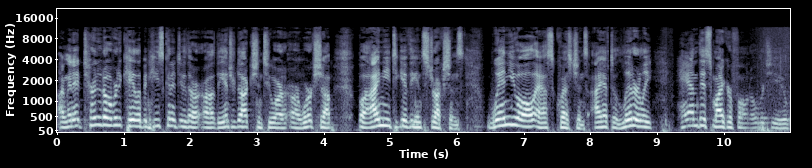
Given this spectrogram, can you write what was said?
I'm going to turn it over to Caleb, and he's going to do the, uh, the introduction to our, our workshop, but I need to give the instructions. When you all ask questions, I have to literally hand this microphone over to you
